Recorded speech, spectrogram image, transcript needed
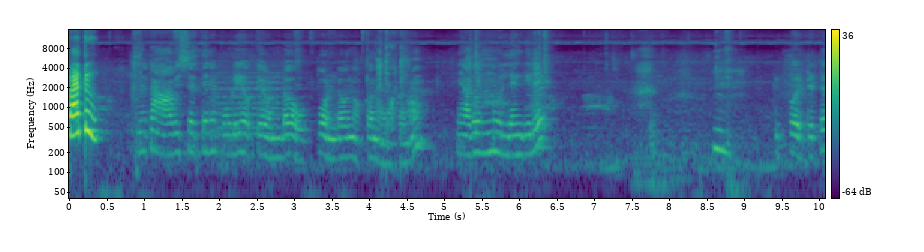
പാത്തു. എന്നിട്ട് ആവശ്യത്തിന് പുളിയൊക്കെ ഉണ്ടോ ഉപ്പുണ്ടോ എന്നൊക്കെ നോക്കണം. ഇനി അതൊന്നും ഇല്ലെങ്കിൽ ഇപ്പം ഇട്ടിട്ട്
